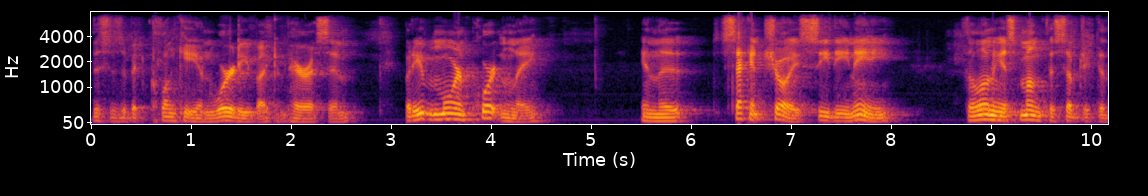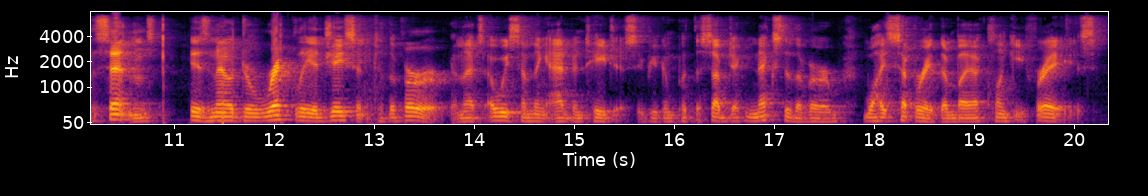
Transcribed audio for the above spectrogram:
This is a bit clunky and wordy by comparison. But even more importantly, in the second choice, C, D, and E, Thelonious Monk, the subject of the sentence, is now directly adjacent to the verb, and that's always something advantageous. If you can put the subject next to the verb, why separate them by a clunky phrase?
